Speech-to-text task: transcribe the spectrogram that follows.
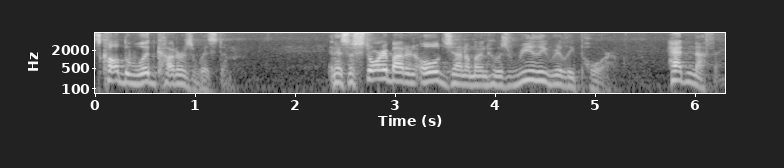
It's called The Woodcutter's Wisdom. And it's a story about an old gentleman who was really, really poor, had nothing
